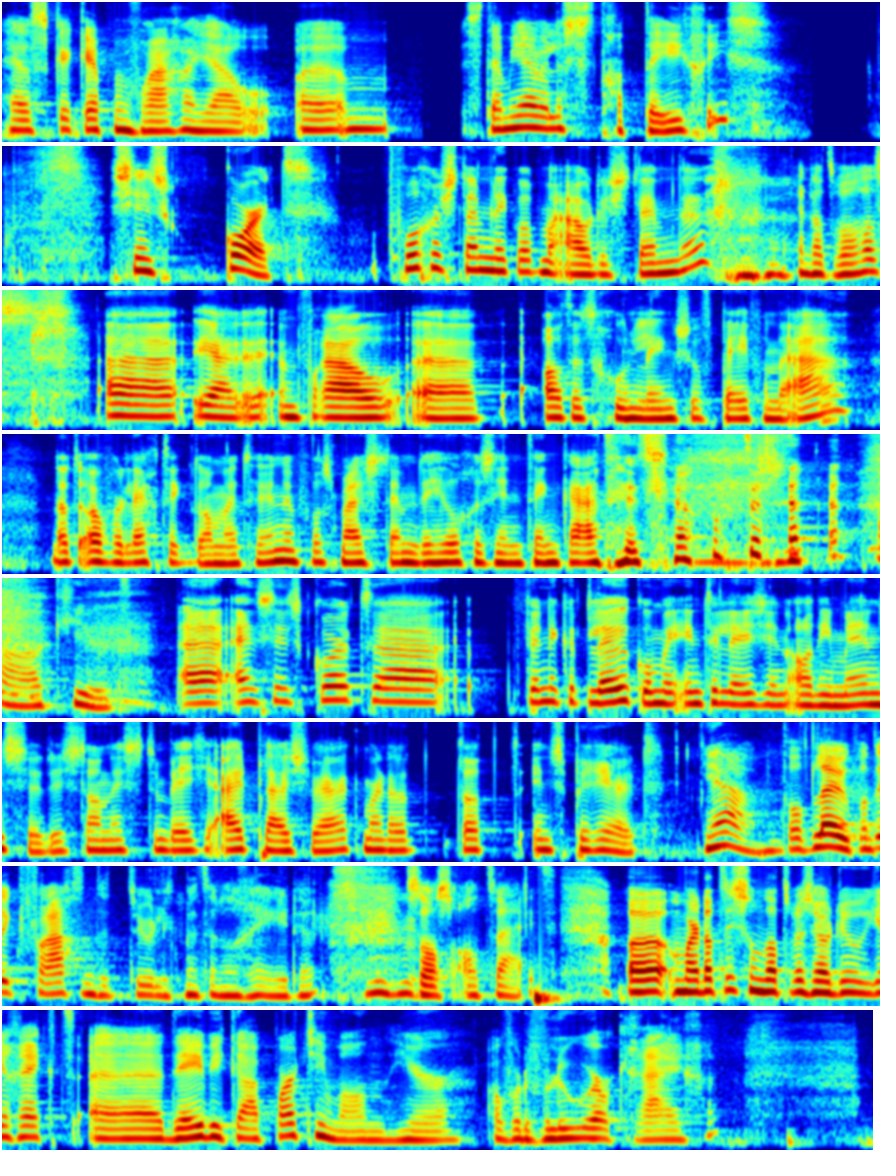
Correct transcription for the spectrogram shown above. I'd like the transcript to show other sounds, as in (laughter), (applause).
Heske, ik heb een vraag aan jou. Ehm, stem jij wel eens strategisch? Sinds kort. Vroeger stemde ik wat mijn ouders stemden. (laughs) En dat was? Uh, ja, een vrouw, uh, altijd GroenLinks of PvdA. Dat overlegde ik dan met hun. En volgens mij stemde heel gezin ten kate hetzelfde. (laughs) Ah, cute. Uh, en sinds kort vind ik het leuk om me in te lezen in al die mensen. Dus dan is het een beetje uitpluiswerk, maar dat, dat inspireert. Ja, wat leuk, want ik vraag het natuurlijk met een reden, (laughs) zoals altijd. Uh, maar dat is omdat we zo direct uh, Devika Partiman hier over de vloer krijgen.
